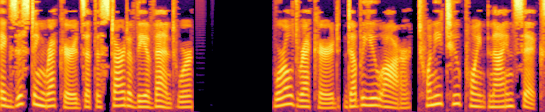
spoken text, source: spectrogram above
Existing records at the start of the event were World record WR 22.96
